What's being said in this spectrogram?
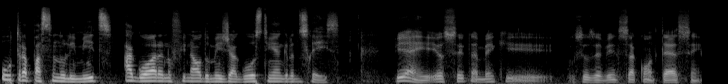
Ultrapassando Limites, agora no final do mês de agosto em Angra dos Reis. Pierre, eu sei também que os seus eventos acontecem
